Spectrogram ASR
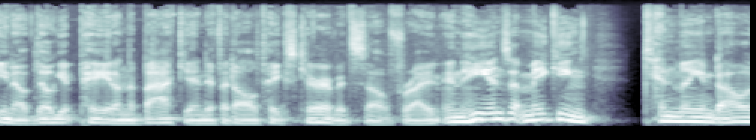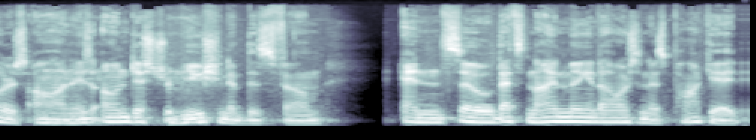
you know they'll get paid on the back end if it all takes care of itself, right? And he ends up making ten million dollars on his own distribution of this film, and so that's nine million dollars in his pocket.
